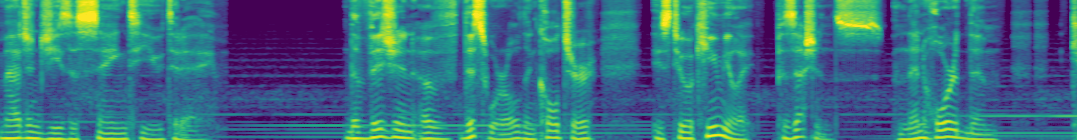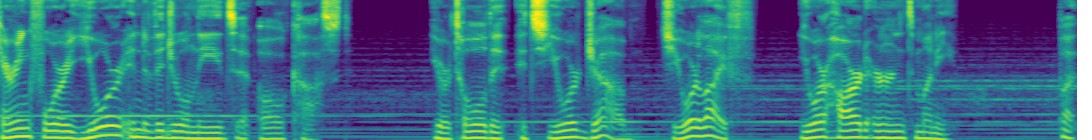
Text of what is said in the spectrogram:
Imagine Jesus saying to you today The vision of this world and culture is to accumulate possessions and then hoard them, caring for your individual needs at all cost. You're told it, it's your job, it's your life, your hard earned money. But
